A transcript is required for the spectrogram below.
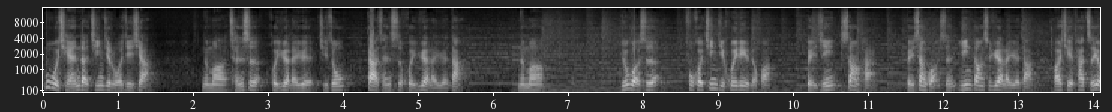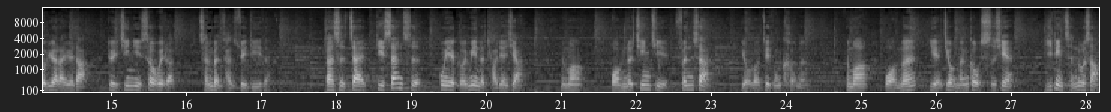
目前的经济逻辑下，那么城市会越来越集中，大城市会越来越大。那么如果是符合经济规律的话，北京、上海、北上广深应当是越来越大，而且它只有越来越大，对经济社会的成本才是最低的。但是在第三次工业革命的条件下，那么我们的经济分散有了这种可能，那么我们也就能够实现一定程度上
